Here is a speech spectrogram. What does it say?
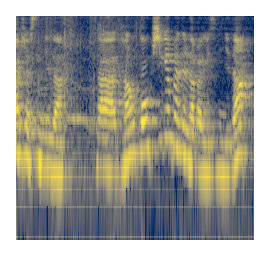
하셨습니다. 자, 다음 곡 시계 바늘 나가겠습니다.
